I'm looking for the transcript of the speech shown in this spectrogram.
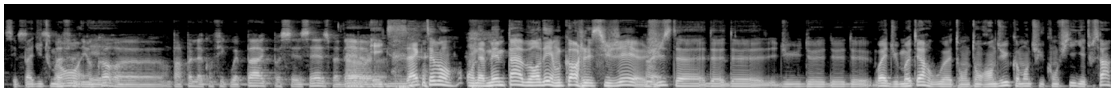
c'est pas du tout marrant. et, encore, euh, on parle pas de la config Webpack, PostCSS, pas belle. Exactement. on n'a même pas abordé encore le sujet juste de, de, du, de, de, ouais, du moteur ou ton, ton rendu, comment tu configues et tout ça.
